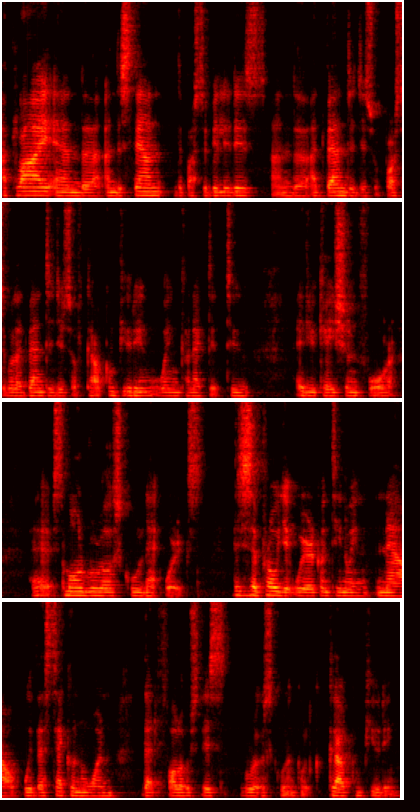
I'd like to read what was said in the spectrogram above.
apply and uh, understand the possibilities and advantages or possible advantages of cloud computing when connected to education for uh, small rural school networks. This is a project we are continuing now with the second one that follows this rural school and cloud computing.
